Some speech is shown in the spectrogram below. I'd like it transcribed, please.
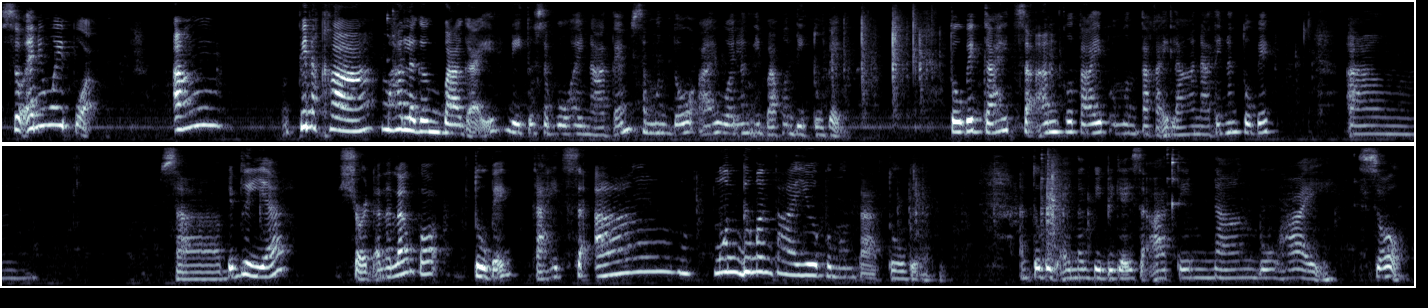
So, anyway po, ang pinaka mahalagang bagay dito sa buhay natin, sa mundo, ay walang iba kundi tubig. Tubig kahit saan po tayo pumunta, kailangan natin ng tubig. Um, sa Biblia, short ano lang po, tubig. Kahit saang mundo man tayo pumunta, tubig. Ang tubig ay nagbibigay sa atin ng buhay. So,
